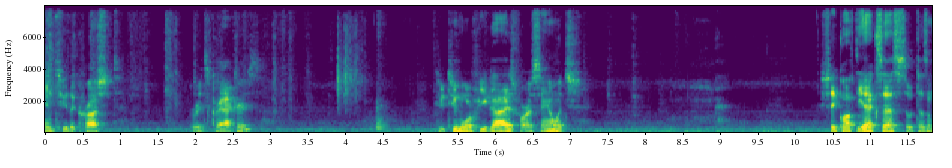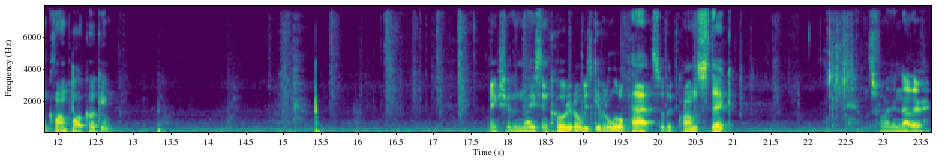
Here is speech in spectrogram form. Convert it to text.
Into the crushed Ritz crackers. Do two more for you guys for our sandwich. Shake off the excess so it doesn't clump while cooking. make sure they're nice and coated. Always give it a little pat so the crumbs stick. Let's find another.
